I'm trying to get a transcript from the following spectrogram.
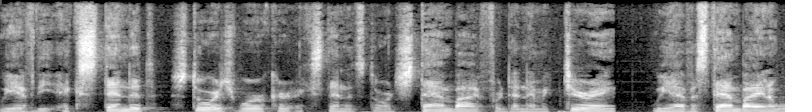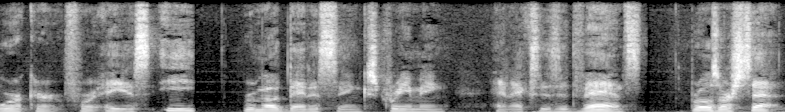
we have the extended storage worker, extended storage standby for dynamic tiering. We have a standby and a worker for ASE, remote data sync, streaming, and XS Advanced. Roles are set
